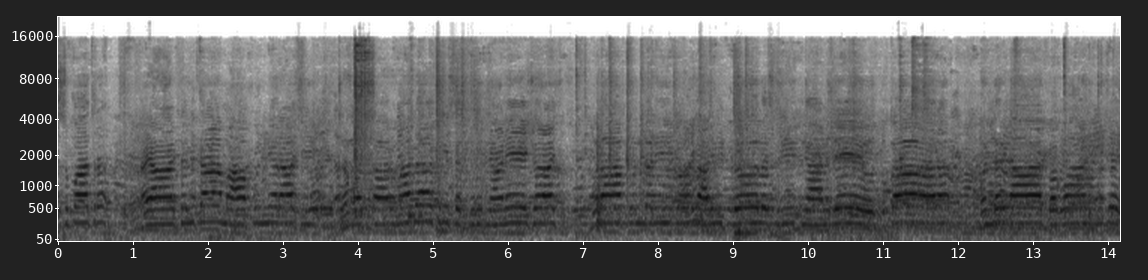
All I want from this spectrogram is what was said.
सुपात्र दयाटविता महापुण्य राशी नमस्कार माझा श्री सद्गुरु ज्ञानेश्वराश मुला पुंडली विठ्ठल श्री ज्ञानदेव तुकाराम। पंढरीनाथ भगवान विजय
